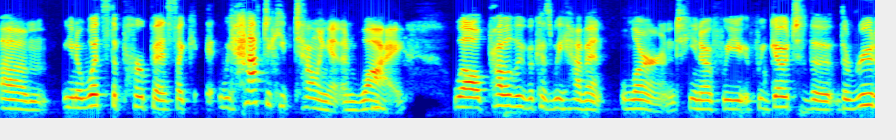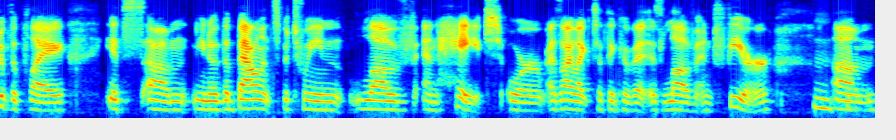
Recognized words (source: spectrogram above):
um, you know what's the purpose. Like we have to keep telling it, and mm. why. Well, probably because we haven't learned. You know, if we if we go to the the root of the play, it's um, you know the balance between love and hate or as i like to think of it, is love and fear mm-hmm. um,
